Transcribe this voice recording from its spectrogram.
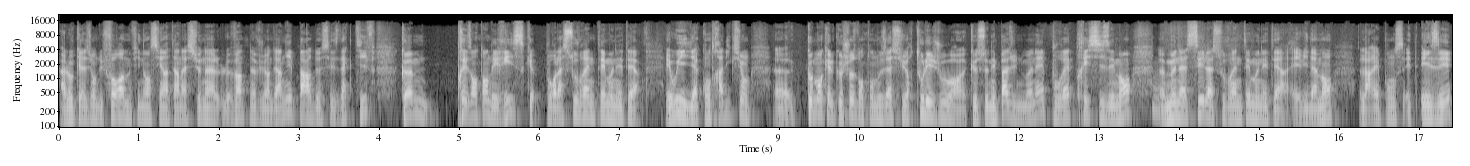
à l'occasion du Forum financier international le 29 juin dernier, parle de ces actifs comme présentant des risques pour la souveraineté monétaire? Et oui, il y a contradiction. Euh, comment quelque chose dont on nous assure tous les jours que ce n'est pas une monnaie pourrait précisément euh, menacer la souveraineté monétaire? Évidemment, la réponse est aisée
